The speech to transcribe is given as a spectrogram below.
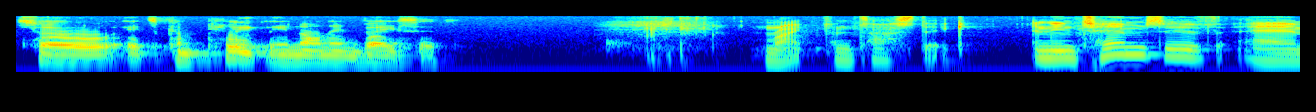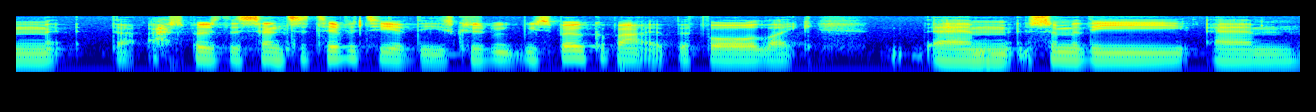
So it's completely non-invasive. Right. Fantastic. And in terms of um, I suppose the sensitivity of these because we, we spoke about it before like um, some of the um,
